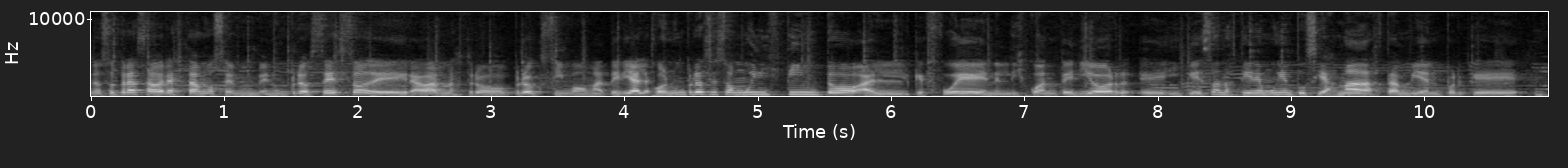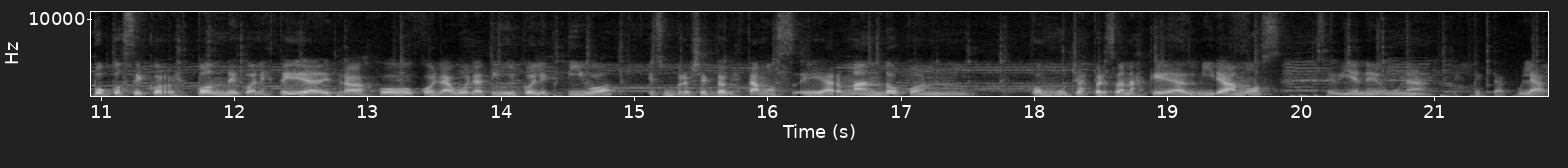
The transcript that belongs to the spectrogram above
Nosotras ahora estamos en, un proceso de grabar nuestro próximo material con un proceso muy distinto al que fue en el disco anterior eh, y que eso nos tiene muy entusiasmadas también porque un poco se corresponde con esta idea de trabajo colaborativo y colectivo. Es un proyecto que estamos eh, armando con, con muchas personas que admiramos. Se viene una espectacular.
